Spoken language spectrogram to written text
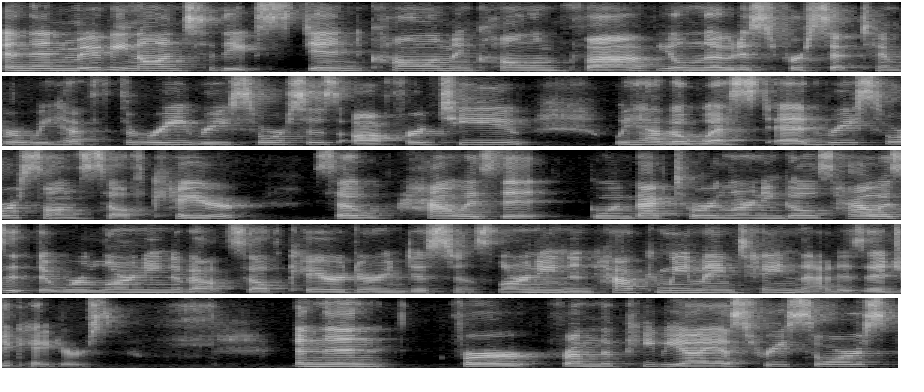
And then moving on to the extend column in column five, you'll notice for September, we have three resources offered to you. We have a WestEd resource on self-care. So how is it, going back to our learning goals, how is it that we're learning about self-care during distance learning and how can we maintain that as educators? And then for from the PBIS resource,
